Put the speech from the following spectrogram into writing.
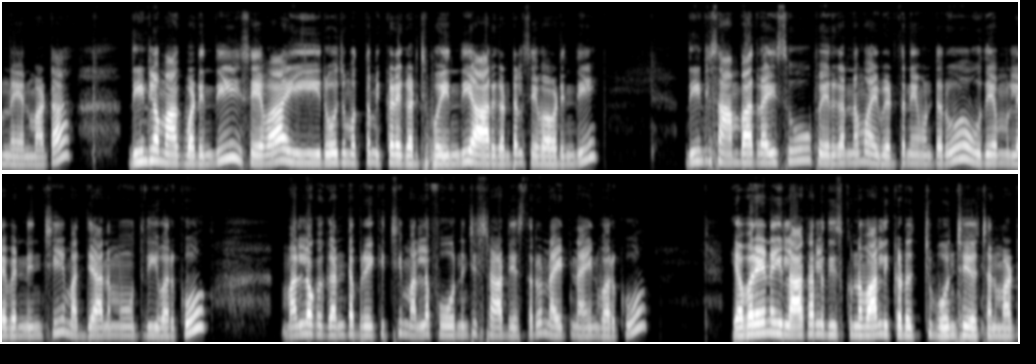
ఉన్నాయన్నమాట. దీంట్లో మాకు పడింది సేవ. ఈ రోజు మొత్తం ఇక్కడే గడిచిపోయింది. ఆరు గంటలు సేవ పడింది. దీంట్లో సాంబార్ రైసు, పెరుగన్నము అవి పెడుతూనే ఉంటారు. ఉదయం 11 నుంచి మధ్యాహ్నము త్రీ వరకు. మళ్ళీ ఒక గంట బ్రేక్ ఇచ్చి మళ్ళీ ఫోర్ నుంచి స్టార్ట్ చేస్తారు. నైట్ నైన్ వరకు. ఎవరైనా ఈ లాకర్‌లు తీసుకున్న వాళ్ళు ఇక్కడ వచ్చి భోంచేయొచ్చు అనమాట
